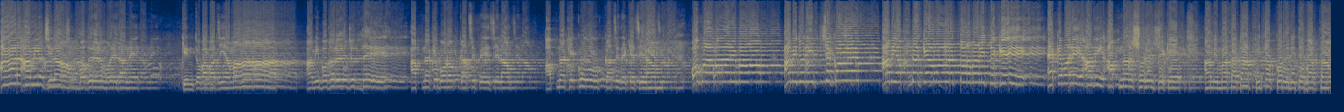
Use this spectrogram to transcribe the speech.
আর আমিও ছিলাম বদরের ময়দানে। কিন্তু বাবাজি আমার, আমি বদরের যুদ্ধে আপনাকে বড় কাছে পেয়েছিলাম। আপনাকে খুব কাছে দেখেছিলাম। ওগো একেবারে আমি আপনার শরীর থেকে আমি মাথাটা পৃথক করে দিতে পারতাম।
